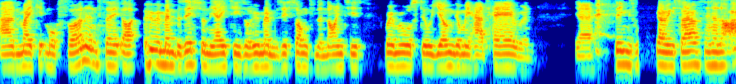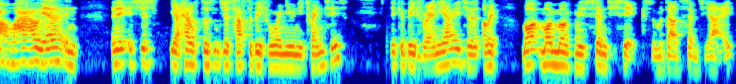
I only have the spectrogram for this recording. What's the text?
and make it more fun and think like, who remembers this from the 80s or who remembers this song from the 90s? When we were all still young and we had hair and yeah, things were going south. And I'm like, oh wow, yeah, and and it's just yeah, health doesn't just have to be for when you're in your twenties. It could be for any age. Uh, I mean, my my mum is 76 and my dad's 78.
